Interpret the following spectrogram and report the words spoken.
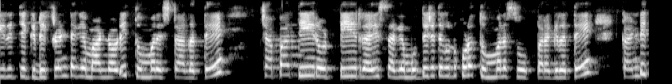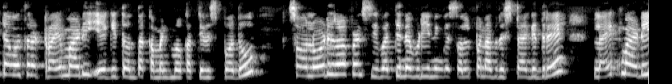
ಈ ರೀತಿ ಡಿಫ್ರೆಂಟ್ ಆಗಿ ಮಾಡಿ ನೋಡಿ ತುಂಬಾ ಇಷ್ಟ ಆಗುತ್ತೆ. ಚಪಾತಿ, ರೊಟ್ಟಿ ರೈಸ್ ಹಾಗೆ ಮುದ್ದೆ ಜೊತೆಗೂ ಕೂಡ ತುಂಬಾನೇ ಸೂಪರ್ ಆಗಿರುತ್ತೆ. ಖಂಡಿತ ಒಂದ್ಸಲ ಟ್ರೈ ಮಾಡಿ ಹೇಗಿತ್ತು ಅಂತ ಕಮೆಂಟ್ ಮೂಲಕ ತಿಳಿಸಬಹುದು ಸೊ ನೋಡಿದ್ರ ಫ್ರೆಂಡ್ಸ್ ಇವತ್ತಿನ ವಿಡಿಯೋ ನಿಮಗೆ ಸ್ವಲ್ಪನಾದ್ರೂ ಇಷ್ಟ ಆಗಿದ್ರೆ ಲೈಕ್ ಮಾಡಿ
